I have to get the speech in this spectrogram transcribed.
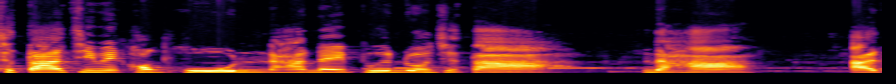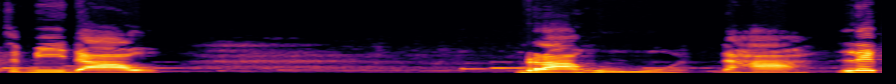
ชะตาชีวิตของคุณนะคะในพื้นดวงชะตานะคะอาจจะมีดาว ราหูนะคะเลข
